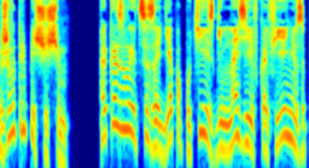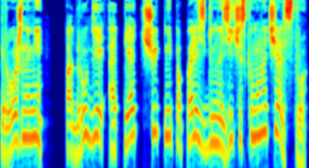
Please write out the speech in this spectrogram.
животрепещущем. Оказывается, зайдя по пути из гимназии в кофейню за пирожными, подруги опять чуть не попались гимназическому начальству.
